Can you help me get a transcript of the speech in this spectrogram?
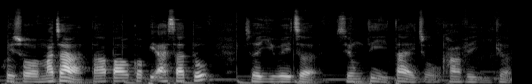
会说“马扎打包 kopi satu”，这意味着兄弟带走咖啡一个。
